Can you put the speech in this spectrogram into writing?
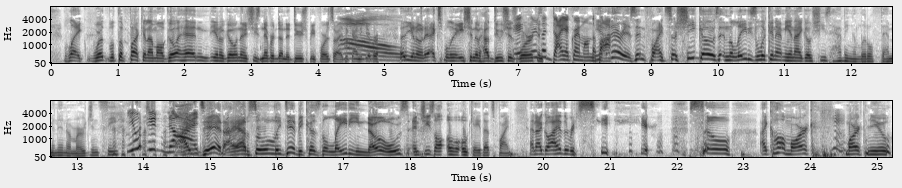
like, "What? What the fuck?" And I'm all, "Go ahead and you know go in there." She's never done a douche before, so I had to kind of give her, Oh. uh, you know, an explanation of how douches It- work. there's and- a diagram on the yeah, box. there is. And fine. So she goes, and the lady's looking at me, and I go, "She's having a little feminine emergency." You did not. I did. I absolutely did because the lady knows, and she's all, "Oh, okay, that's fine." And I go, "I have the receipt here." So I call Mark, Mark Mew,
